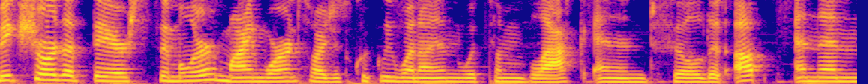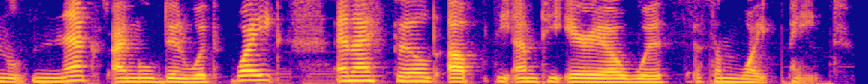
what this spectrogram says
Make sure that they're similar. Mine weren't, so I just quickly went in with some black and filled it up. And then next I moved in with white and I filled up the empty area with some white paint.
